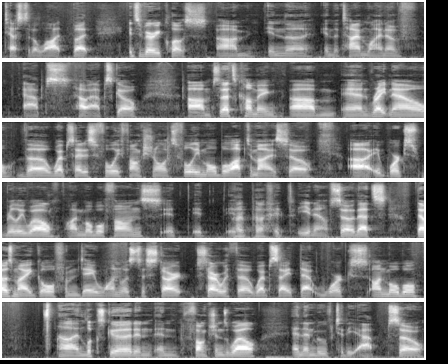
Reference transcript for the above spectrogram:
tested a lot. But it's very close um, in the in the timeline of apps, how apps go. Um, so that's coming. Um, and right now, the website is fully functional. It's fully mobile optimized, so uh, it works really well on mobile phones. It, it, it, oh, perfect. It, you know, so that's that was my goal from day one was to start start with a website that works on mobile uh, and looks good and, and functions well, and then move to the app. So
